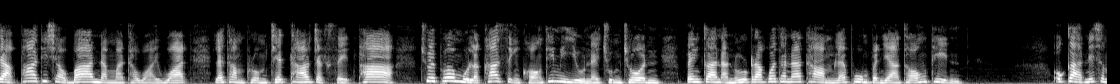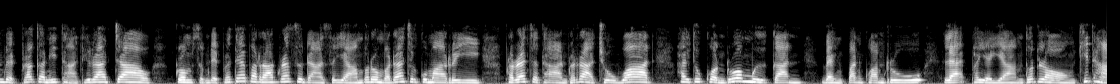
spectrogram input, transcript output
จากผ้าที่ชาวบ้านนำมาถวายวัด และทำพรมเช็ดเท้าจากเศษผ้า ช่วยเพิ่มมูลค่าสิ่งของที่มีอยู่ในชุมชน เป็นการอนุรักษ์วัฒนธรรมและภูมิปัญญาท้องถิ่น โอกาสนี้สมเด็จพระกนิษฐาธิราชเจ้า กรมสมเด็จพระเทพรัตนราชสุดาสยามบรมราชกุมารี พระราชทานพระราชโชวาท ให้ทุกคนร่วมมือกัน แบ่งปันความรู้ และพยายามทดลองคิดหา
